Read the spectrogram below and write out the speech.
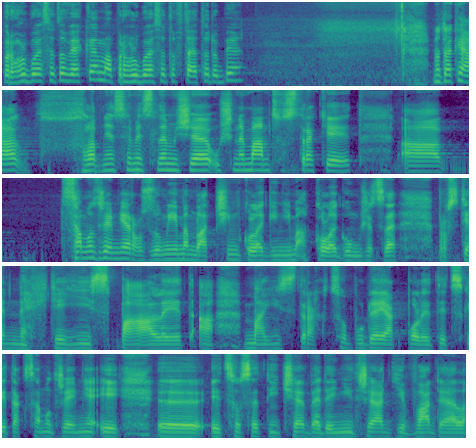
Prohlubuje se to věkem a prohlubuje se to v této době? No tak já hlavně si myslím, že už nemám co ztratit a Samozřejmě rozumím mladším kolegyním a kolegům, že se prostě nechtějí spálit a mají strach, co bude jak politicky, tak samozřejmě i, e, i co se týče vedení třeba divadel,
